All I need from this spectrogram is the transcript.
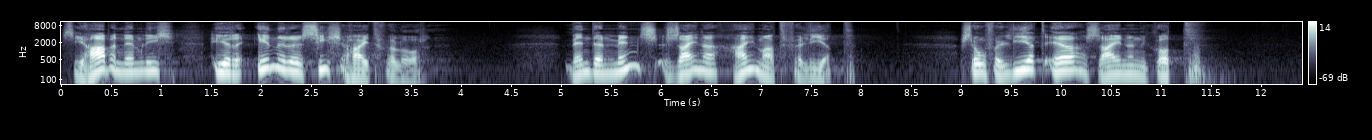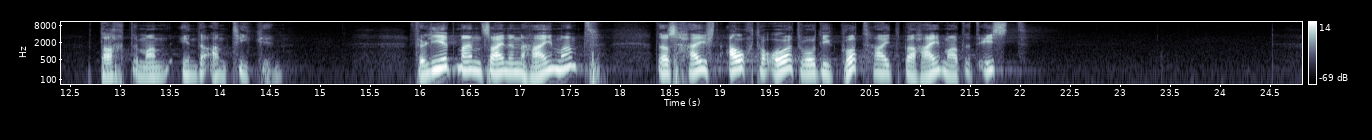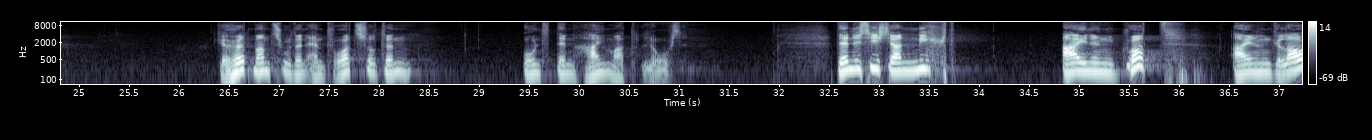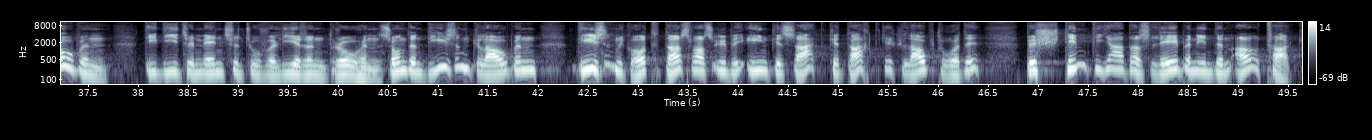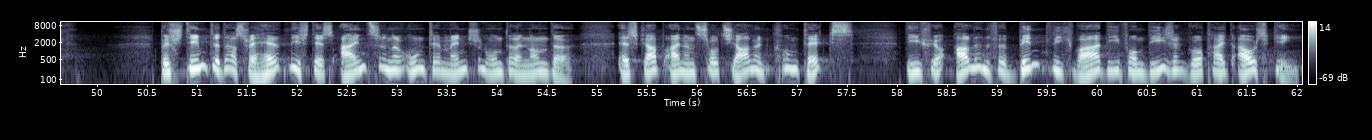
Sie haben nämlich ihre innere Sicherheit verloren. Wenn der Mensch seine Heimat verliert, so verliert er seinen Gott, dachte man in der Antike. Verliert man seinen Heimat, das heißt auch der Ort, wo die Gottheit beheimatet ist, gehört man zu den Entwurzelten und den Heimatlosen. Denn es ist ja nicht einen Gott, einen Glauben, die diese Menschen zu verlieren drohen, sondern diesen Glauben, diesen Gott, das, was über ihn gesagt, gedacht, geglaubt wurde, bestimmte ja das Leben in den Alltag, bestimmte das Verhältnis des Einzelnen und der Menschen untereinander. Es gab einen sozialen Kontext, die für allen verbindlich war, die von dieser Gottheit ausging.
